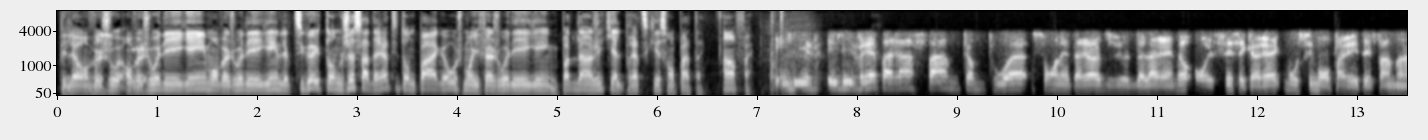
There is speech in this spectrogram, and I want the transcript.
Puis là, on veut jouer, on veut jouer des games, on veut jouer des games. Le petit gars, il tourne juste à droite, il tourne pas à gauche. Moi, il fait jouer des games. Pas de danger qu'il aille pratiquer son patin. Enfin. Et les, et les vrais parents fans comme toi sont à l'intérieur de l'aréna. On le sait, c'est correct. Moi aussi, mon père était fan euh,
